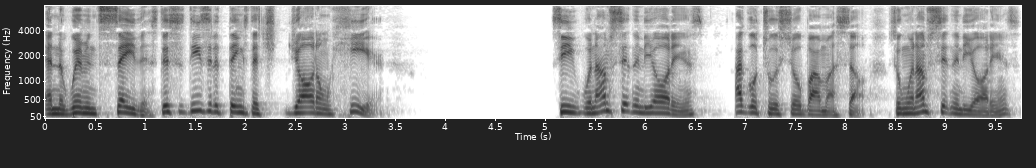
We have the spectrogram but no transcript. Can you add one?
And the women say this. This is these are the things that y'all don't hear. See, when I'm sitting in the audience, I go to a show by myself. So when I'm sitting in the audience,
